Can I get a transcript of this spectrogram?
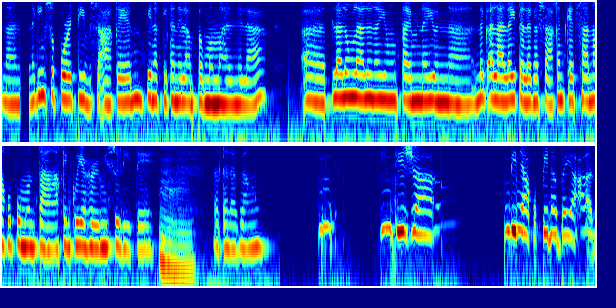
na naging supportive sa akin, pinakita nila ang pagmamahal nila. At lalong-lalo na yung time na yun na nag-alalay talaga sa akin kahit saan ako pumunta ang aking Kuya Hermes Sulite. Mhm. Na talagang "Hin- hindi siya, hindi niya ako pinabayaan.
